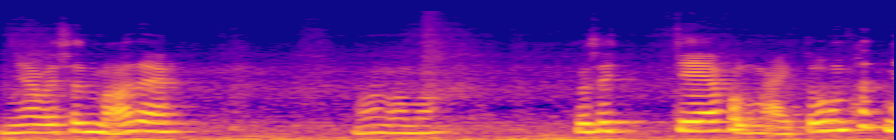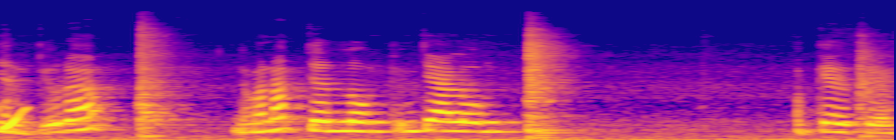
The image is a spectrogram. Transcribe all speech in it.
Nhà vệ sinh mở ra. Mở mở mở. Tôi sẽ che phần này tôi không thích nhìn kiểu đó. Nhưng mà nắp trên luôn kiểm tra luôn. Ok ok.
